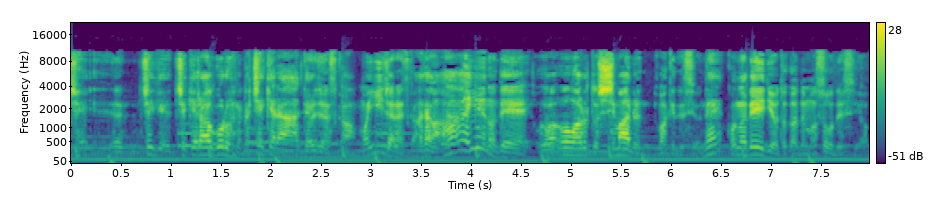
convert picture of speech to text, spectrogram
チェ、チェケ、チェケラーゴルフなんかチェケラーってやるじゃないですか。もういいじゃないですか。だから、ああいうので終わると閉まるわけですよね。このレイディオとかでもそうですよ。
